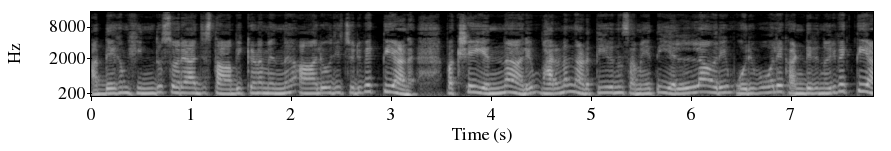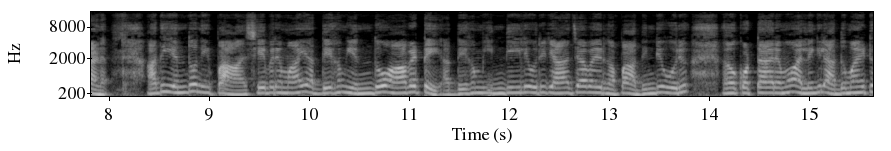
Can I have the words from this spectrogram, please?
അദ്ദേഹം ഹിന്ദു സ്വരാജ് സ്ഥാപിക്കണമെന്ന് ആലോചിച്ചൊരു വ്യക്തിയാണ്. പക്ഷേ എന്നാലും ഭരണം നടത്തിയിരുന്ന സമയത്ത് എല്ലാവരെയും ഒരുപോലെ കണ്ടിരുന്ന ഒരു വ്യക്തിയാണ്. അത് എന്തോ ഇപ്പൊ ആശയപരമായി അദ്ദേഹം എന്തോ ആവട്ടെ. അദ്ദേഹം ഇന്ത്യയിലെ ഒരു രാജാവായിരുന്നു. അപ്പൊ അതിന്റെ ഒരു കൊട്ടാരമോ അല്ലെങ്കിൽ അതുമായിട്ട്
